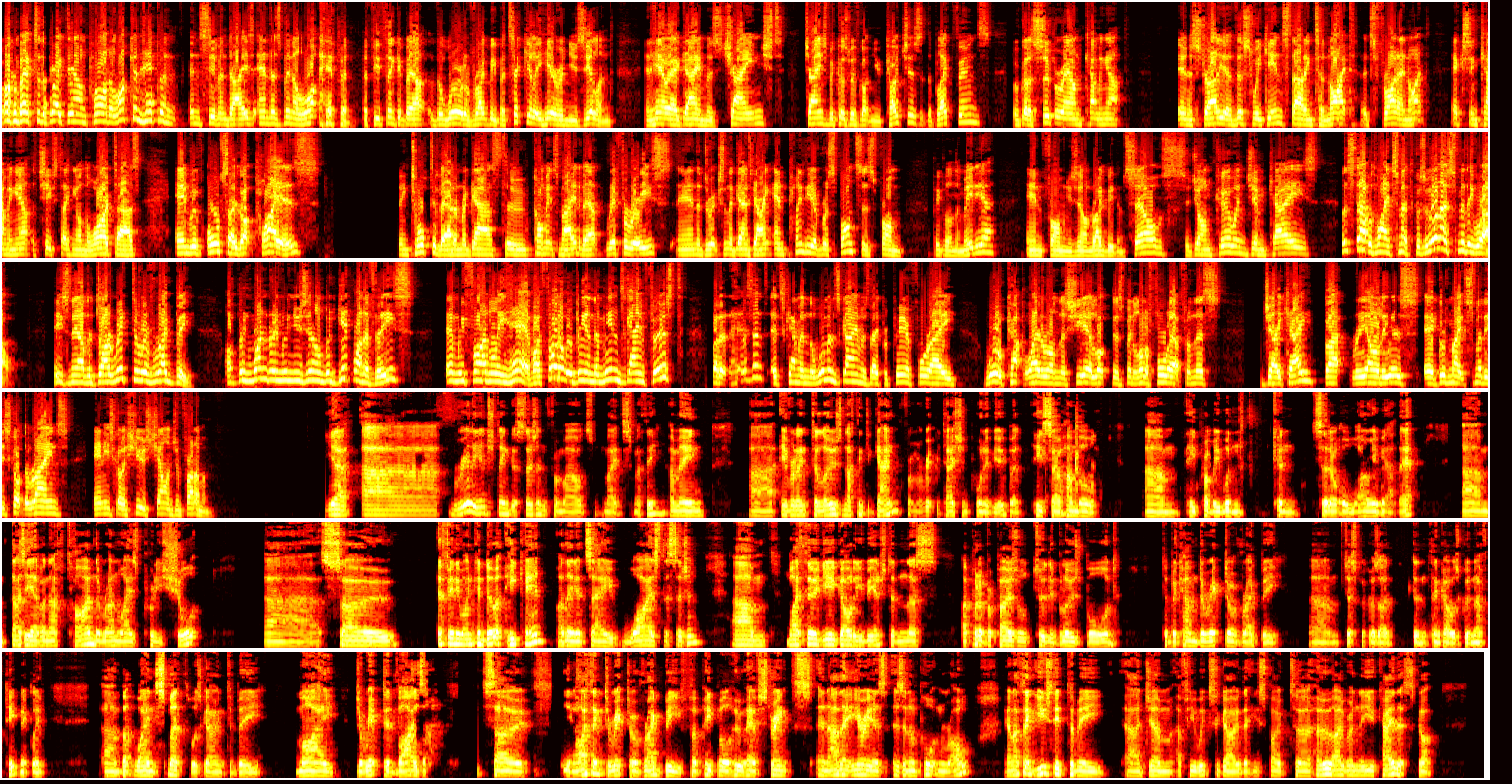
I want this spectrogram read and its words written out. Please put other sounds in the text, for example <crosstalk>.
Welcome back to the Breakdown Pod. A lot can happen in seven days, and there's been a lot happen if you think about the world of rugby, particularly here in New Zealand, and how our game has changed. Changed because we've got new coaches at the Black Ferns. We've got a super round coming up in Australia this weekend, starting tonight. It's Friday night. Action coming out. The Chiefs taking on the Waratahs. And we've also got players being talked about in regards to comments made about referees and the direction the game's going, and plenty of responses from people in the media and from New Zealand Rugby themselves. Sir John Kirwan, Jim Kayes. Let's start with Wayne Smith because we all know Smithy well. He's now the director of rugby. I've been wondering when New Zealand would get one of these, and we finally have. I thought it would be in the men's game first, but it hasn't. It's come in the women's game as they prepare for a World Cup later on this year. Look, there's been a lot of fallout from this, JK, but reality is our good mate Smithy's got the reins and he's got a huge challenge in front of him. Yeah, uh, really interesting decision from my old mate Smithy. I mean, uh, everything to lose, nothing to gain from a reputation point of view, but he's so humble, um, he probably wouldn't consider or worry about that. Um, does he have enough time? The runway is pretty short. Uh, so if anyone can do it, he can. I think it's a wise decision. Um, my third year, Goldie, you'd be interested in this. I put a proposal to the Blues board to become director of rugby um, just because I didn't think I was good enough technically. Um, but Wayne Smith was going to be my direct advisor. So, you know, I think director of rugby for people who have strengths in other areas is an important role. And I think you said to me, uh, Jim, a few weeks ago that you spoke to who over in the UK that's got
